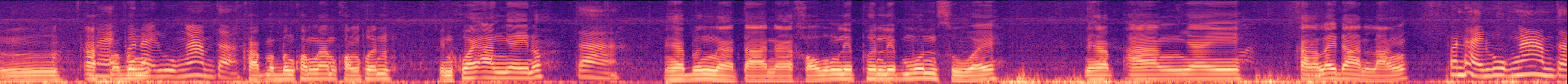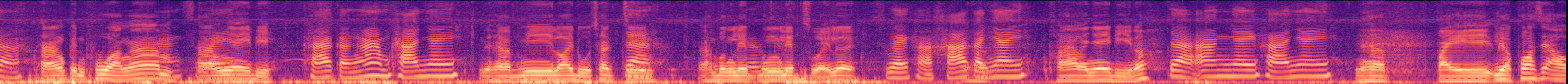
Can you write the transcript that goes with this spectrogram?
อืมอะแม่มาเพิ่เบิ่นงให้ลูกงามจ้าครับมาเบิ่งความงามของเพิ่นเป็นควายอ่างใหญ่เนาะจ้านะครับเบิ่งหน้าตาหน้าเขาเบิ่งเล็บเพิ่นเล็บมุ่นสวยนะครับอ่างใหญ่ข้างอะไรด้านหลัง เพิ่นให้ลูกงามจ้า หางเป็นพัวงามหางสวย หางใหญ่ดีขาก็งามขาใหญ่นะครับมีรอยดูดชัดเจนจ้ะ อะเบิ่งเล็บเบิ่งเล็บสวยเลยสวยค่ะขาก็ใหญ่ขาก็ใหญ่ดีเนาะจ้าอ่างใหญ่ขาใหญ่นะครับ ไปเลือกพ่อสิเอา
